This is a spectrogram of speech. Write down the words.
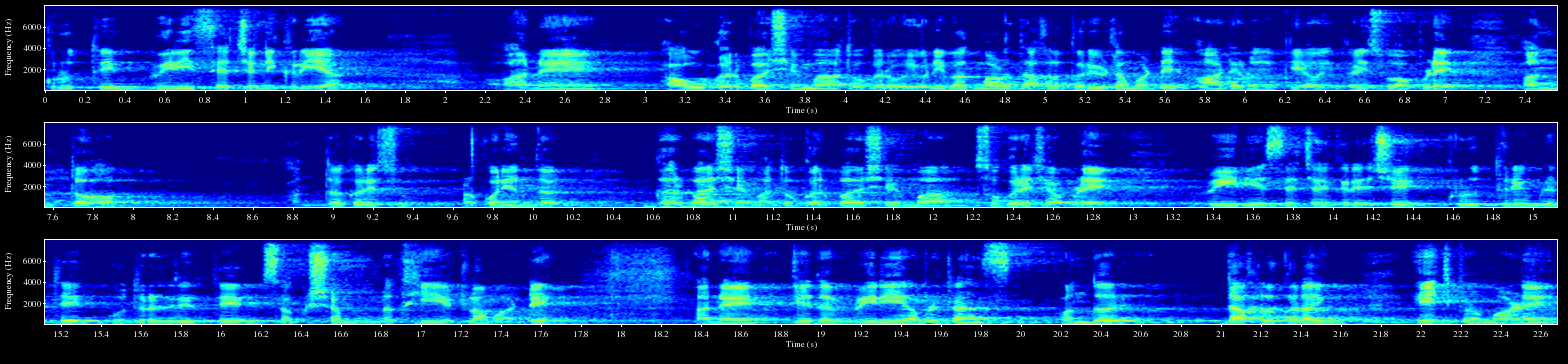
કૃત્રિમ વીર્યસેચનની ક્રિયા. અને આવું ગર્ભાશયમાં અથવા ગર્ભ યોનિ ભાગમાં આપણે દાખલ કર્યું એટલા માટે આ ટેકનોલોજી કહીશું આપણે અંત અંદર કરીશું. પણ કોની અંદર? ગર્ભાશયમાં. તો ગર્ભાશયમાં શું કરે છે આપણે? વીર્ય સેચન કરીએ છીએ. કૃત્રિમ રીતે, કુદરતી રીતે સક્ષમ નથી એટલા માટે. અને જે રીતે વીર્ય આપણે ટ્રાન્સ અંદર દાખલ કરાયું, એ જ પ્રમાણે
